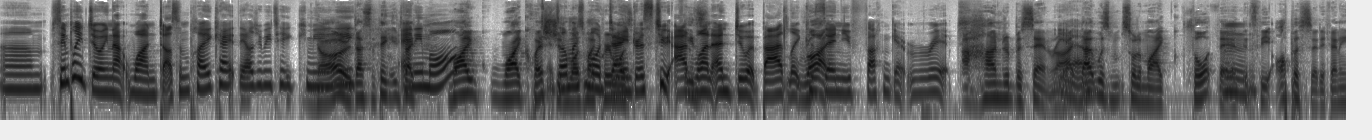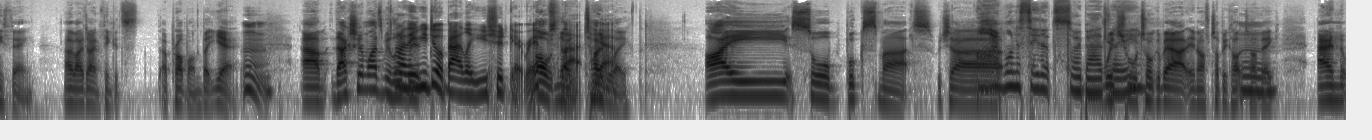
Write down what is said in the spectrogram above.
Um, simply doing that one doesn't placate the LGBT community. No, that's the thing. In fact, anymore. my my question it's almost was my more query was, dangerous to add is- one and do it badly because Right. then you fucking get ripped. A hundred percent, right? Yeah. That was sort of my thought there. Mm. It's the opposite, if anything. Um, I don't think it's a problem, but yeah. Um, that actually reminds me a I little think bit. if you do it badly, you should get ripped. oh for no, that. Yeah. totally. I saw Booksmart, which uh, Oh, I want to see that so badly. which we'll talk about in off-topic hot Mm. topic, and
